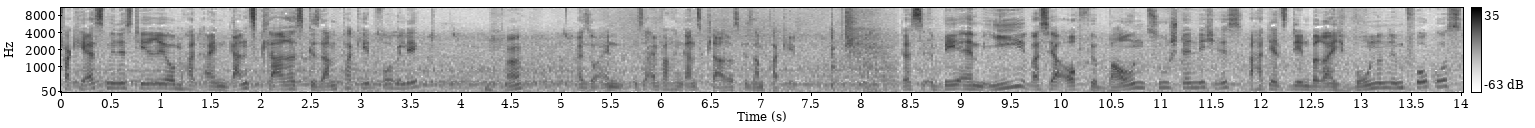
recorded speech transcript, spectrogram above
Verkehrsministerium hat ein ganz klares Gesamtpaket vorgelegt. Ja? Also ein, ist einfach ein ganz klares Gesamtpaket. Das BMI, was ja auch für Bauen zuständig ist, hat jetzt den Bereich Wohnen im Fokus.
